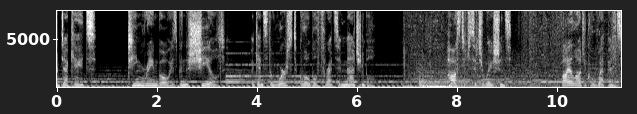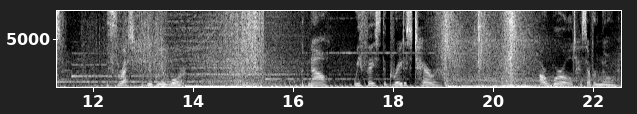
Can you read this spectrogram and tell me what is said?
For decades, Team Rainbow has been the shield against the worst global threats imaginable. Hostage situations, biological weapons, the threat of nuclear war. But now, we face the greatest terror our world has ever known.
